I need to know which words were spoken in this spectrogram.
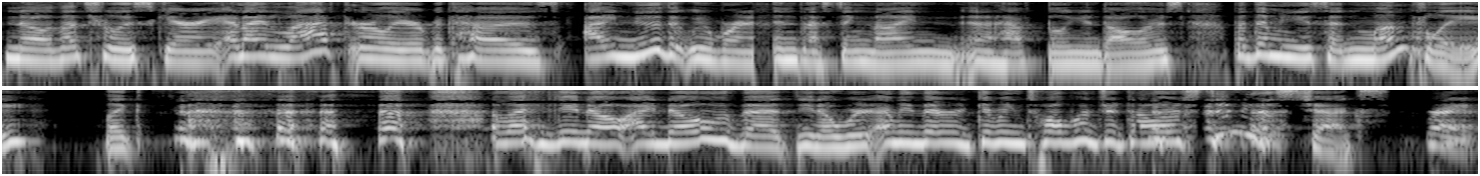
No, that's really scary. And I laughed earlier because I knew that we weren't investing nine and a half billion dollars. But then when you said monthly, like, like, you know, I know that, you know, we're, I mean, they're giving $1,200 stimulus checks. Right.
